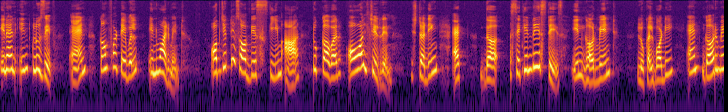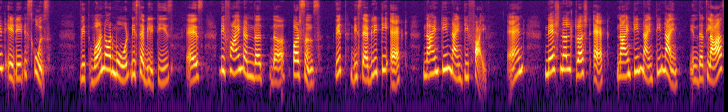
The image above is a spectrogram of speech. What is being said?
in an inclusive and comfortable environment. Objectives of this scheme are to cover all children studying at the secondary stage in government, local body and government aided schools with one or more disabilities as defined under the Persons with Disability Act 1995 and National Trust Act 1999 in the class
